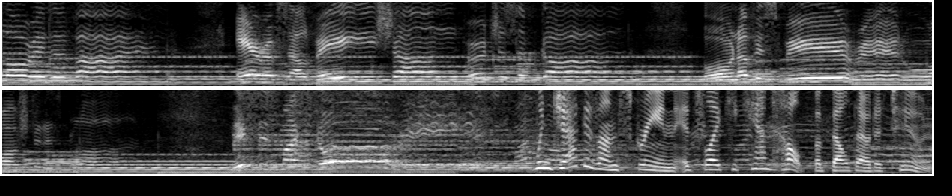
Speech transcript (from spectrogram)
glory divine. Heir of salvation, purchase of God, born of his spirit, washed in his blood. This is my story. This is my when Jack is on screen, it's like he can't help but belt out a tune.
